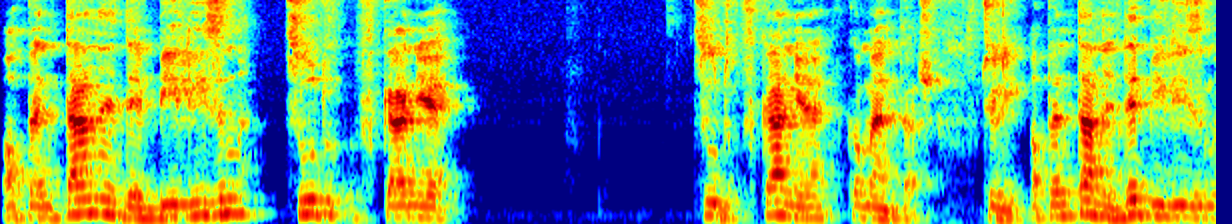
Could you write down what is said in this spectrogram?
Opętany debilizm, cud w kanie cud w kanie komentarz. Czyli opętany debilizm,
